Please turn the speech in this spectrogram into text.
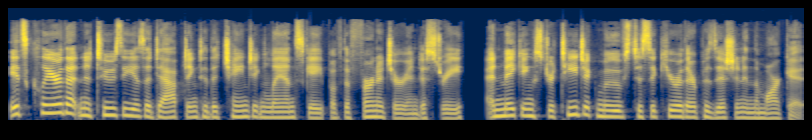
It's clear that Natuzzi is adapting to the changing landscape of the furniture industry and making strategic moves to secure their position in the market.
